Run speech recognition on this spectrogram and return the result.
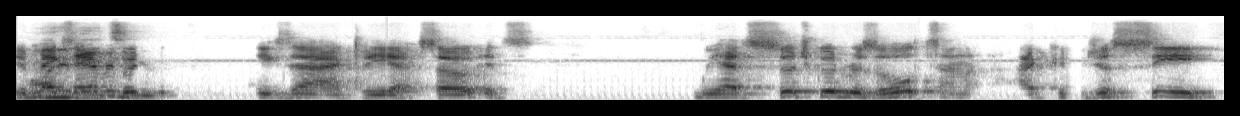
it makes everybody exactly yeah. So it's we had such good results, and I could just see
